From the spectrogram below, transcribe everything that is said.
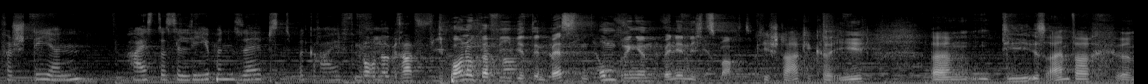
verstehen heißt das Leben selbst begreifen. Pornografie. Die Pornografie wird den Besten umbringen, wenn ihr nichts macht. Die starke KI, ähm, die ist einfach ähm,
